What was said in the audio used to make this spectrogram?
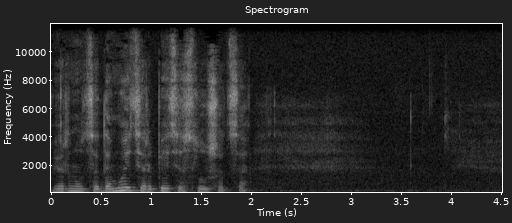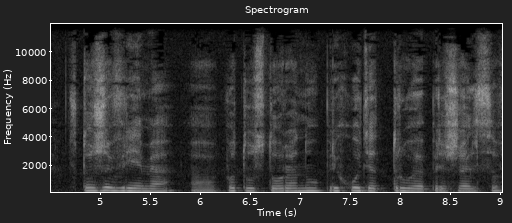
Вернуться домой, терпеть и слушаться. В то же время э, по ту сторону приходят трое пришельцев,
